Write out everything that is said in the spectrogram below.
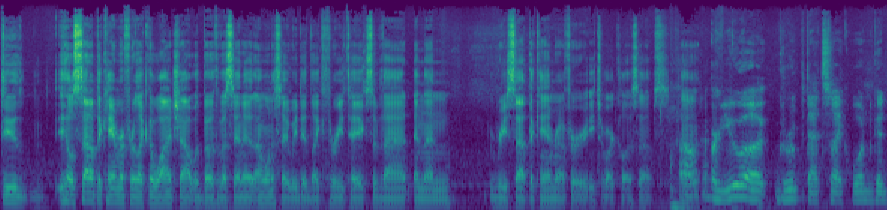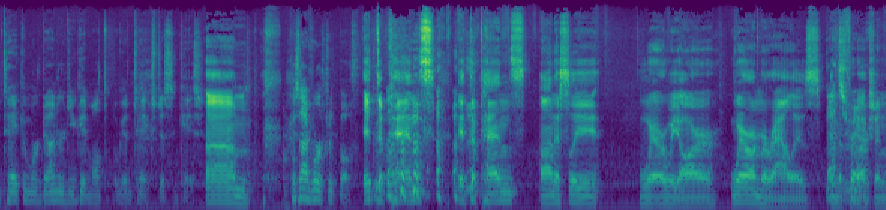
Do he'll set up the camera for like the wide shot with both of us in it. I want to say we did like three takes of that, and then reset the camera for each of our close-ups. Uh, okay. Are you a group that's like one good take and we're done, or do you get multiple good takes just in case? um, Because I've worked with both. it depends. it depends, honestly, where we are, where our morale is That's in the fair. production.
